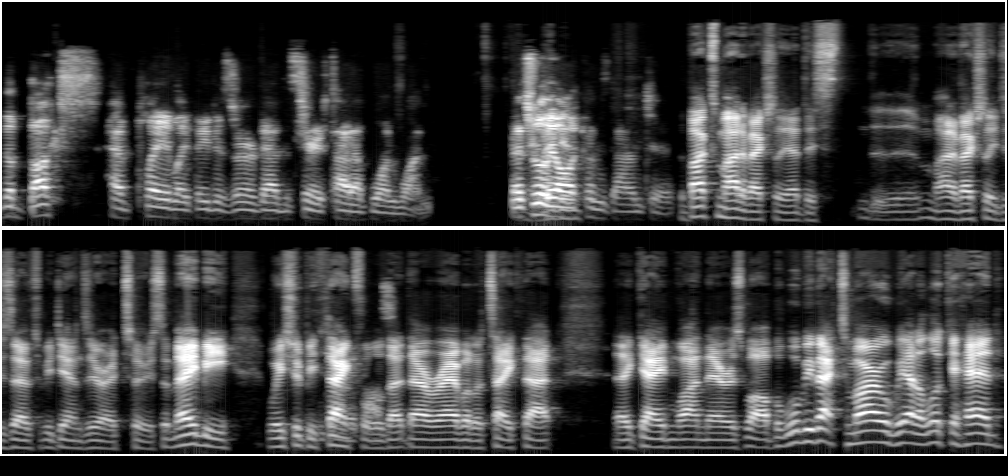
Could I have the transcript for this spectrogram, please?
The Bucks have played like they deserve to have the series tied up one-one. That's really all it comes down to. The Bucks might have actually had this, uh, might have actually deserved to be down zero two. So maybe we should be it's thankful that they were able to take that uh, game one there as well. But we'll be back tomorrow. We'll be able to look ahead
